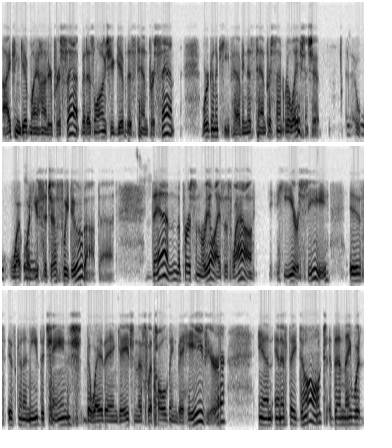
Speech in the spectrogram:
I can give my 100%, but as long as you give this 10%, we're going to keep having this 10% relationship. What, what do you mm-hmm. suggest we do about that? Then the person realizes, wow, he or she is, is going to need to change the way they engage in this withholding behavior. And, and if they don't, then they would,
